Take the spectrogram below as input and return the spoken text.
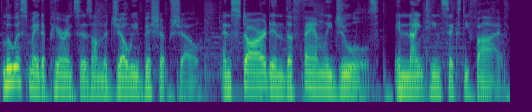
Lewis made appearances on The Joey Bishop Show and starred in The Family Jewels in 1965,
